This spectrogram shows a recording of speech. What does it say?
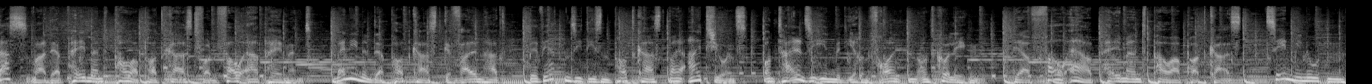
Das war der Payment Power Podcast von VR Payment. Wenn Ihnen der Podcast gefallen hat, bewerten Sie diesen Podcast bei iTunes und teilen Sie ihn mit Ihren Freunden und Kollegen. Der VR Payment Power Podcast. Zehn Minuten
